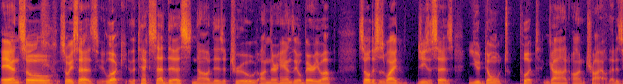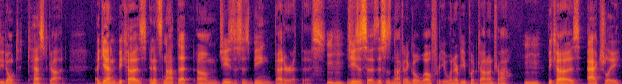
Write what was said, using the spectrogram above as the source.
And so so he says, look, the text said this. Now is it true? On their hands they will bear you up. So this is why Jesus says, you don't put God on trial. That is, you don't test God. Again, because, and it's not that um, Jesus is being better at this. Mm-hmm. Jesus says this is not going to go well for you whenever you put God on trial. Mm-hmm. Because actually,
